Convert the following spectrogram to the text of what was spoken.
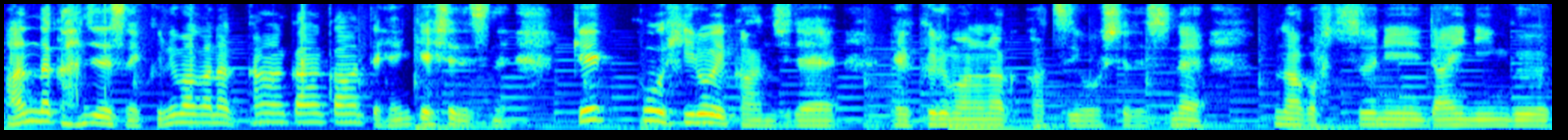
あんな感じですね。車がなんかカンカンカンって変形してですね、結構広い感じで、え車の中活用してですね、なんか普通にダイニング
